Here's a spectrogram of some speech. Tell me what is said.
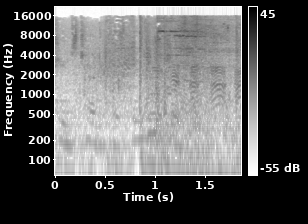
team's turret has.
